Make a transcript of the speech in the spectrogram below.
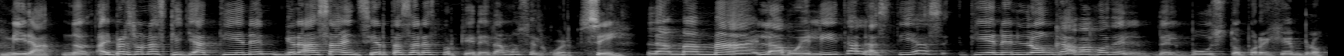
Mira, no- hay personas que ya tienen grasa en ciertas áreas porque heredamos el cuerpo. Sí. La mamá, la abuelita, las tías tienen lonja abajo del, del busto, por ejemplo,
